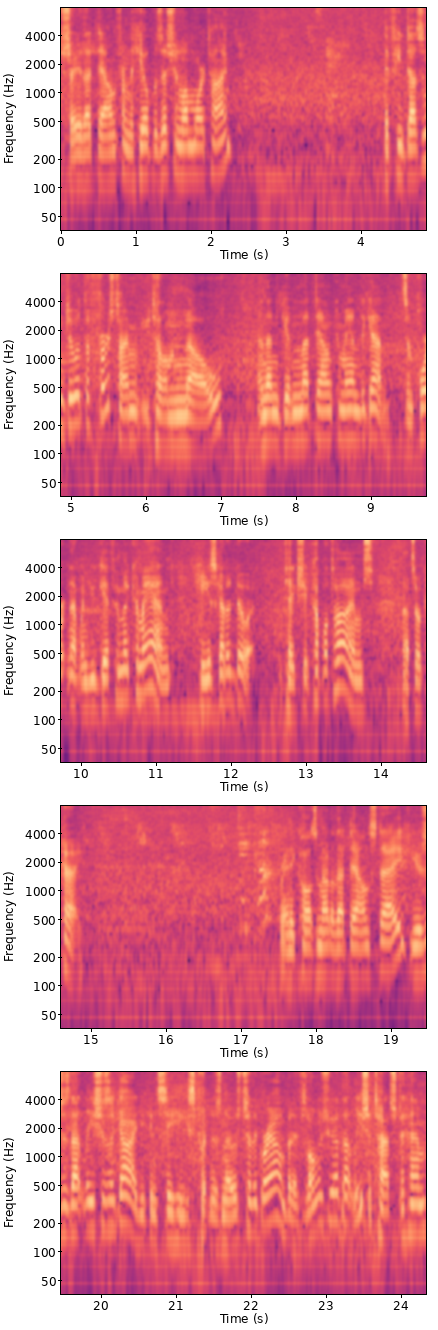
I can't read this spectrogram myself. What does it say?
Show you that down from the heel position one more time. If he doesn't do it the first time, you tell him no, and then give him that down command again. It's important that when you give him a command, he's got to do it. If it takes you a couple times, that's okay. Brandy calls him out of that down stay, uses that leash as a guide. You can see he's putting his nose to the ground, but as long as you have that leash attached to him,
